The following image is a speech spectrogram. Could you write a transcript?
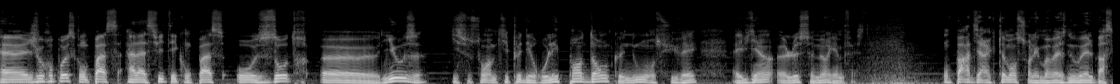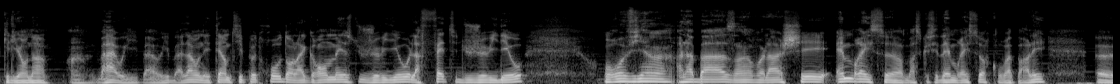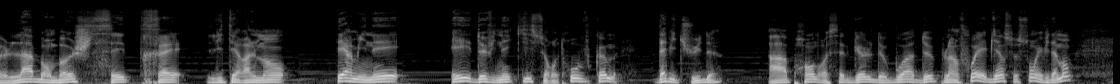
je vous propose qu'on passe à la suite et qu'on passe aux autres news qui se sont un petit peu déroulées pendant que nous on suivait eh bien, le Summer Game Fest on part directement sur les mauvaises nouvelles parce qu'il y en a. Bah oui, bah oui, bah là on était un petit peu trop dans la grand-messe du jeu vidéo, la fête du jeu vidéo. On revient à la base, hein, voilà, chez Embracer, parce que c'est d'Embracer qu'on va parler. Euh, la bamboche, c'est très littéralement terminé. Et devinez qui se retrouve comme d'habitude à prendre cette gueule de bois de plein fouet Eh bien, ce sont évidemment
